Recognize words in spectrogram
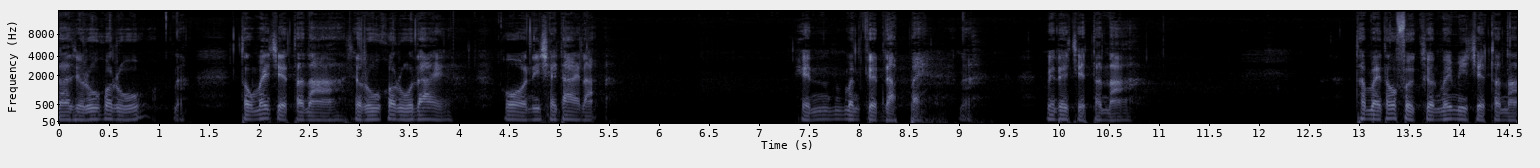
นาจะรู้ก็รู้นะตรงไม่เจตนาจะรู้ก็รู้ได้ โอ้นี่ใช้ได้ละ เห็นมันเกิดดับไปนะไม่ได้เจตนาทำไมต้องฝึกจนไม่มีเจตนา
